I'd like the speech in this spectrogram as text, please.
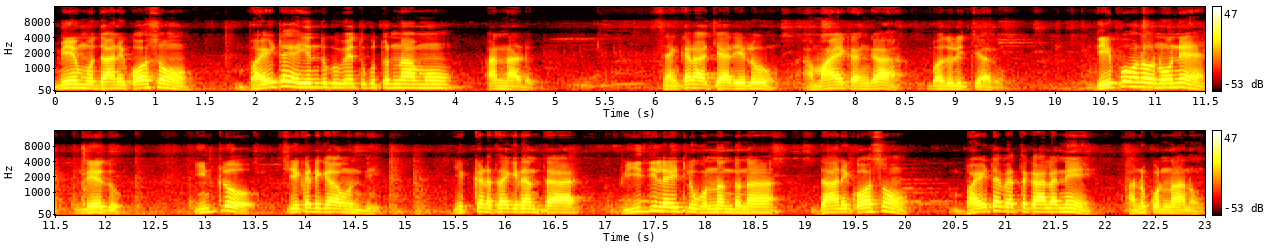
మేము దానికోసం బయట ఎందుకు వెతుకుతున్నాము అన్నాడు. శంకరాచార్యులు అమాయకంగా బదులిచ్చారు. దీపంలో నూనె లేదు. ఇంట్లో చీకటిగా ఉంది. ఇక్కడ తగినంత వీధి లైట్లు ఉన్నందున దానికోసం బయట వెతకాలని అనుకున్నాను.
